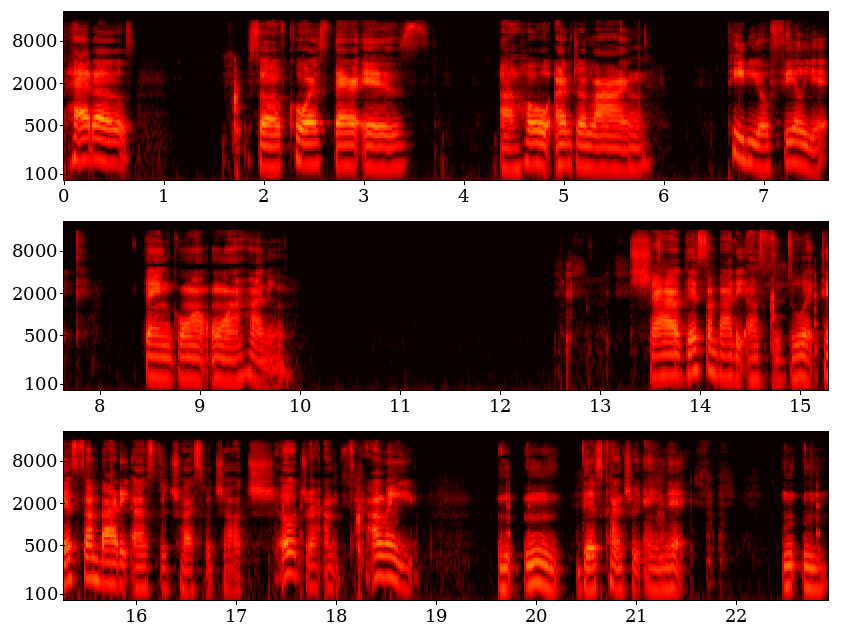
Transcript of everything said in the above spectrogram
Pedos. So of course there is a whole underlying pedophilic thing going on, honey. Child, get somebody else to do it. Get somebody else to trust with y'all children. I'm telling you. Mm-mm, this country ain't it. Mm-mm.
